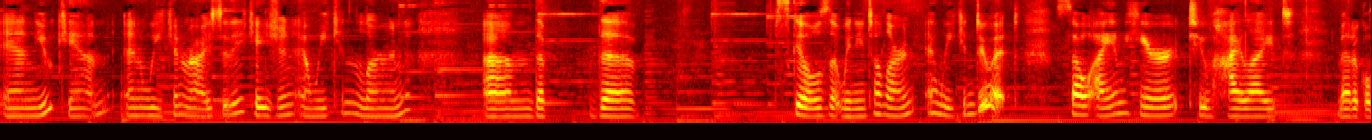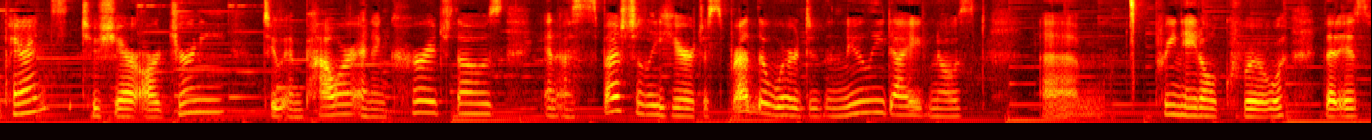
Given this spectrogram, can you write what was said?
and you can, and we can rise to the occasion, and we can learn um, the the skills that we need to learn, and we can do it. So, I am here to highlight medical parents, to share our journey, to empower and encourage those, and especially here to spread the word to the newly diagnosed um, prenatal crew that is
